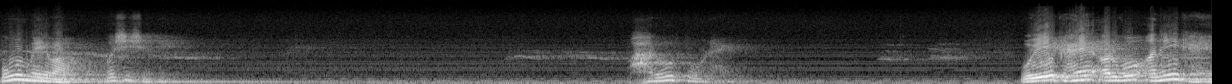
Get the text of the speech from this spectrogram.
पूर्ण मेवा वशिष्य पूर्ण है। वो एक है और वो अनेक है।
